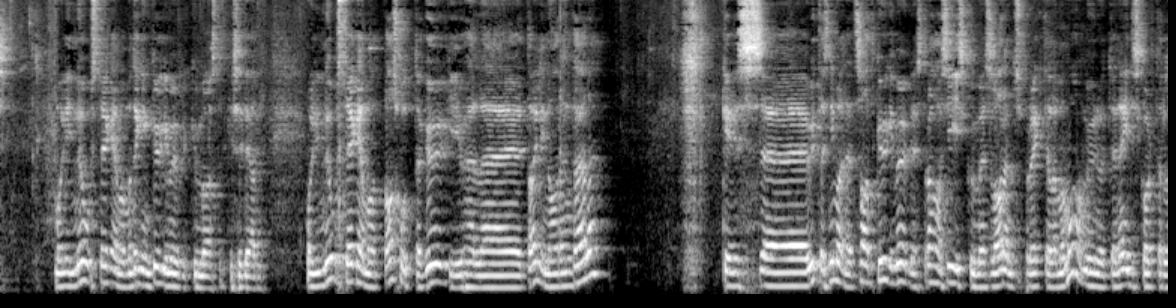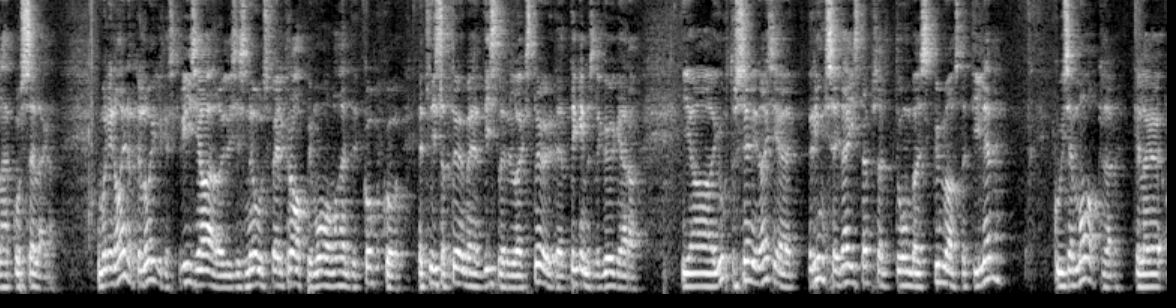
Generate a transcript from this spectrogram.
ma olin nõus tegema, ma tegin köögimööblit kümme aastat, kes ei teadnud. olin nõus tegema tasuta köögi ühele Tallinna arendajale, kes äh, ütles niimoodi, et saad köögimööbli eest raha siis, kui me selle arendusprojekti oleme maha müünud ja näidiskorter läheb koos sellega ja ma olin ainuke loll, kes kriisi ajal oli siis nõus veel kraapima oma vahendeid kokku, et lihtsalt töömehel Disleril oleks tööd ja tegime selle köögi ära. ja juhtus selline asi, et ring sai täis täpselt umbes kümme aastat hiljem, kui see maakler, kelle,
